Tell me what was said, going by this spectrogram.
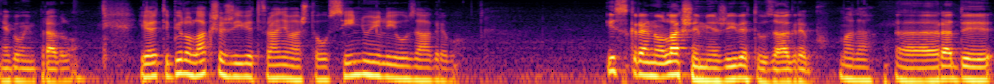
njegovim pravilom. Je li ti bilo lakše živjeti Franjeva što u Sinju ili u Zagrebu? Iskreno, lakše mi je živjeti u Zagrebu. Ma da. E, radi,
